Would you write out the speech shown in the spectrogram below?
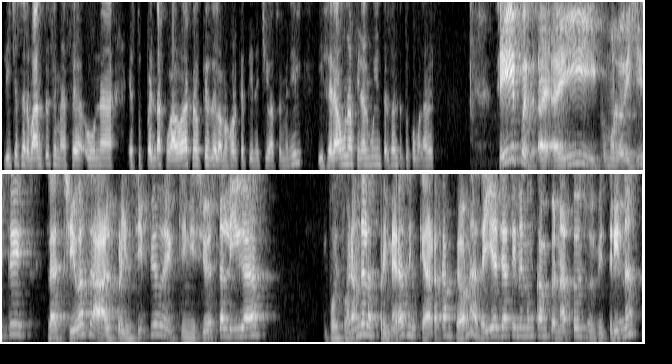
Licha Cervantes se me hace una estupenda jugadora, creo que es de lo mejor que tiene Chivas femenil y será una final muy interesante, ¿tú cómo la ves? Sí, pues ahí, como lo dijiste, las Chivas al principio de que inició esta liga, pues fueron de las primeras en quedar campeonas. Ellas ya tienen un campeonato en sus vitrinas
